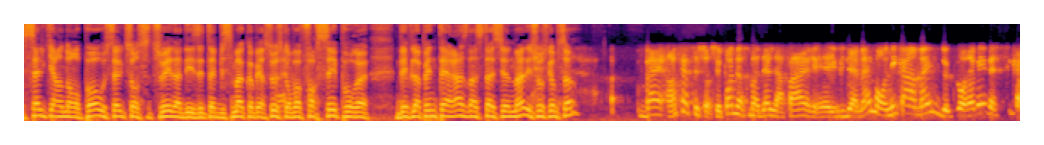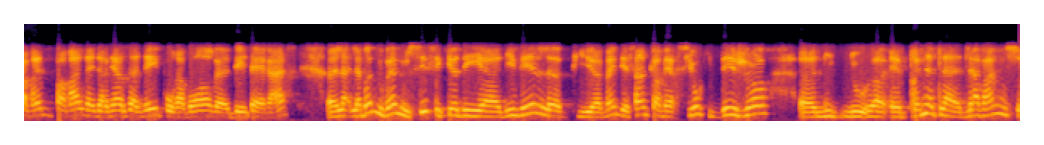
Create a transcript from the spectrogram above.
celles qui en ont pas ou celles qui sont situées dans des établissements commerciaux, est-ce qu'on va forcer pour développer une terrasse dans le stationnement, des choses comme ça? Ben, en fait, c'est ça. C'est pas notre modèle d'affaires, évidemment, mais on est quand même, depuis, on avait investi quand même pas mal dans les dernières années pour avoir euh, des terrasses. Euh, la, bonne nouvelle aussi, c'est qu'il y a des, euh, des villes, puis même des centres commerciaux qui déjà nous, nous prenaient de l'avance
